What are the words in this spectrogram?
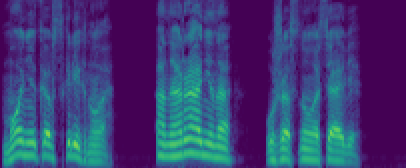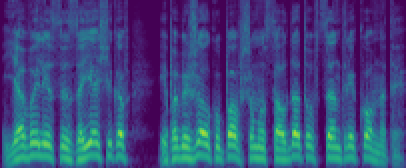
Моника вскрикнула. «Она ранена!» — ужаснулась Ави. Я вылез из-за ящиков и побежал к упавшему солдату в центре комнаты.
